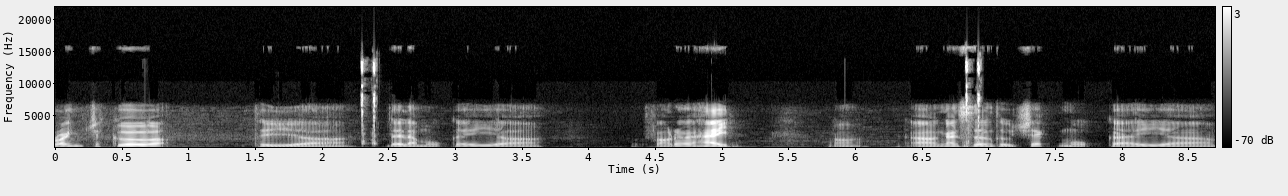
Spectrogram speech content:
rank checker á, thì uh, đây là một cái uh, phần rất là hay. Đó. À, Ngang Sơn thử check một cái uh,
